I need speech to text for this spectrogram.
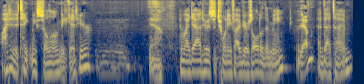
why did it take me so long to get here? Yeah. And my dad, who's 25 years older than me Yep. at that time,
